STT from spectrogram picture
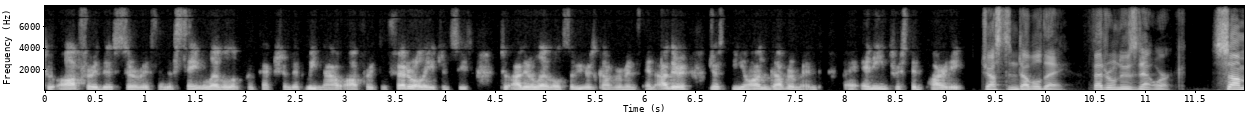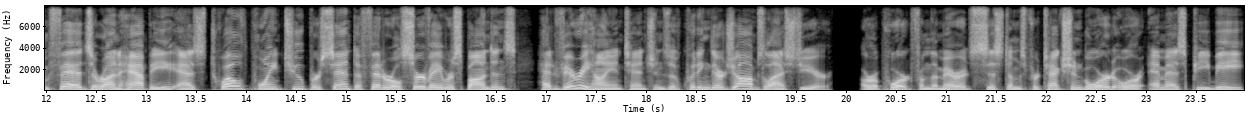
to offer this service in the same level of protection that we now offer to federal agencies, to other levels of U.S. governments, and other just beyond government, uh, any interested party. Justin Doubleday, Federal News Network. Some feds are unhappy as 12.2% of federal survey respondents had very high intentions of quitting their jobs last year. A report from the Merit Systems Protection Board, or MSPB,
